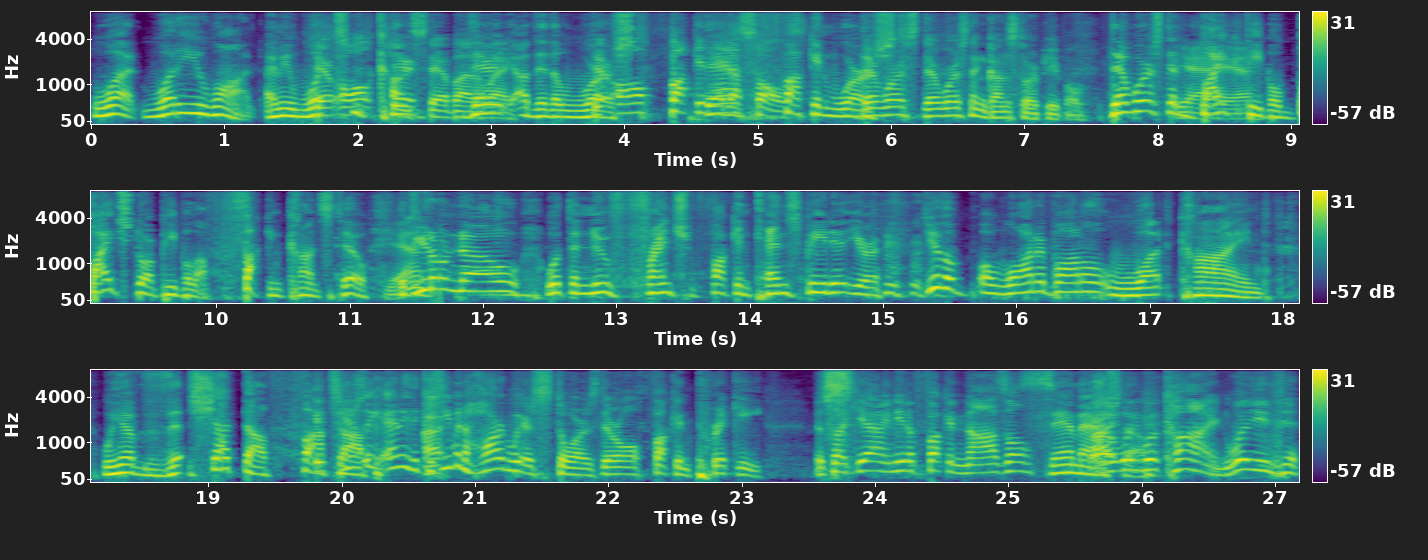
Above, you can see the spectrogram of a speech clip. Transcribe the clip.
what? What do you want? I mean, what? They're all cunts there, by the they're, way. oh, they're the worst. all fucking they're assholes. The fucking worst. They're worse. They're worse than gun store people. They're worse than Yeah, bike yeah. people. Bike store people are fucking cunts too. Yeah. If you don't know what the new French fucking ten speed is, you're. do you have a, a water bottle? What kind? We have. Th- shut the fuck It's up. usually anything because even hardware stores, they're all fucking pricky. It's like, yeah, I need a fucking nozzle. Sam Uh, Ash. what, what kind? What do you?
